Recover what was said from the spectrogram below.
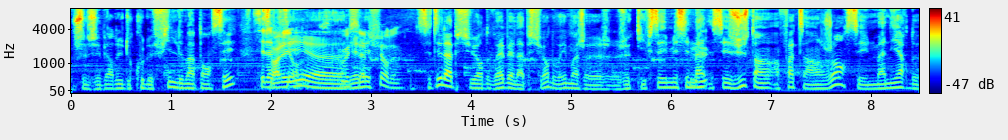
j'ai perdu du coup le fil de ma pensée. C'est l'absurde. Euh, Oui, c'est absurde. C'était l'absurde, ouais, ben l'absurde, oui, moi je, je, je kiffe. C'est, mais c'est, ma- c'est juste un, en fait, c'est un genre, c'est une manière de,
